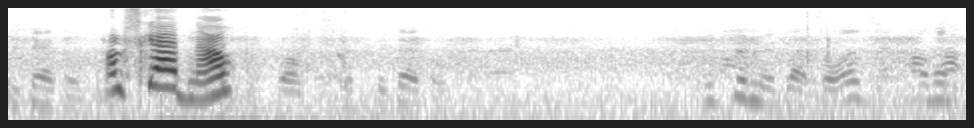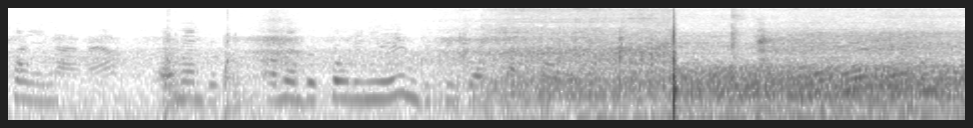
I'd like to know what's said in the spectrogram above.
Be careful. I'm scared now. Well, be careful. Tyres. I remember calling, I remember, I remember calling you in because you had.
